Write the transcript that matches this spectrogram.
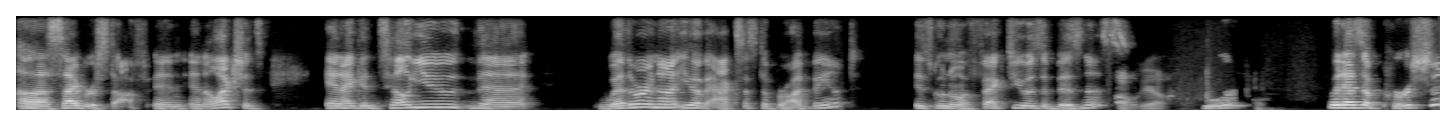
uh, cyber stuff and, and elections. And I can tell you that whether or not you have access to broadband is going to affect you as a business. Oh, yeah. Sure. But as a person,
